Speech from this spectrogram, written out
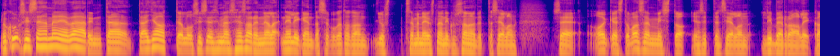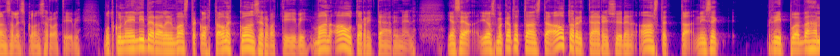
No kun, siis sehän menee väärin. Tämä, tämä jaottelu, siis esimerkiksi Hesarin nel- nelikentässä, kun katsotaan, just, se menee just näin niin kuin sanoit, että siellä on se oikeisto-vasemmisto ja sitten siellä on liberaali kansalliskonservatiivi. Mutta kun ei liberaalin vastakohta ole konservatiivi, vaan autoritäärinen. Ja se, jos me katsotaan sitä autoritäärisyyden astetta, niin se riippuen vähän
